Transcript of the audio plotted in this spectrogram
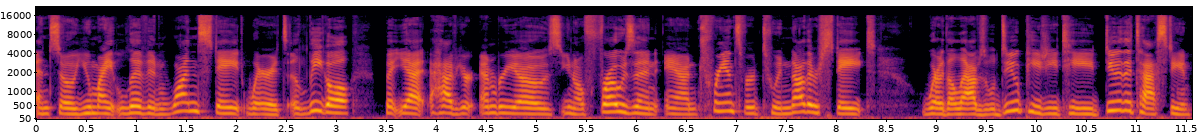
And so you might live in one state where it's illegal, but yet have your embryos, you know, frozen and transferred to another state where the labs will do PGT, do the testing,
